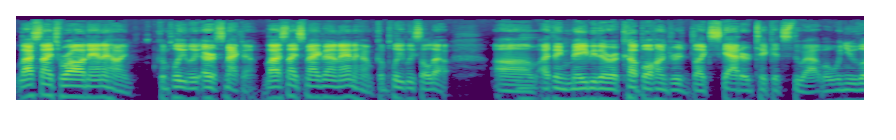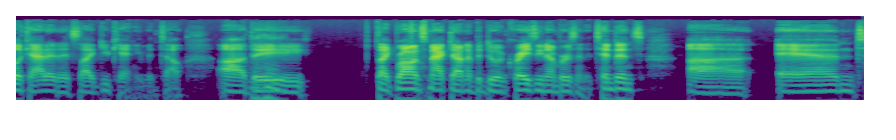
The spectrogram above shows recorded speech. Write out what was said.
last night's Raw in Anaheim completely or SmackDown. Last night SmackDown in Anaheim completely sold out. Um, I think maybe there were a couple hundred like scattered tickets throughout, but when you look at it, it's like you can't even tell. Uh, they like Raw and SmackDown have been doing crazy numbers in attendance, uh, and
